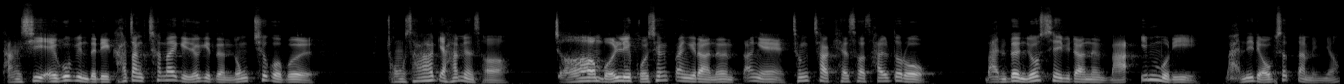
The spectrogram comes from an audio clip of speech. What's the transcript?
당시 애굽인들이 가장 천하게 여기던 농축업을 종사하게 하면서 저 멀리 고생 땅이라는 땅에 정착해서 살도록 만든 요셉이라는 인물이 만일에 없었다면요.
